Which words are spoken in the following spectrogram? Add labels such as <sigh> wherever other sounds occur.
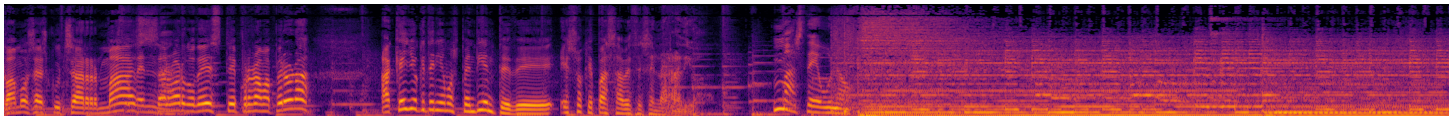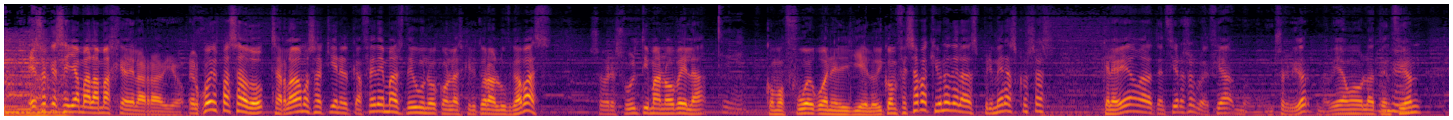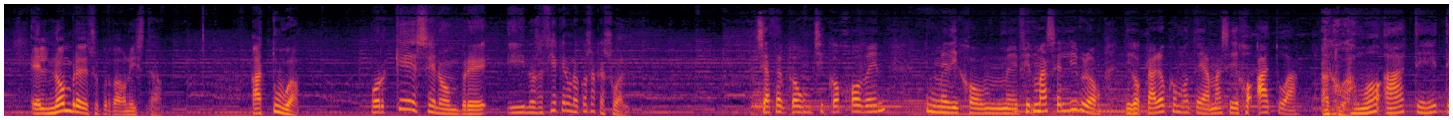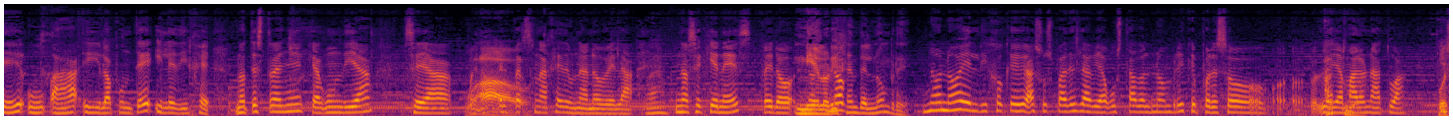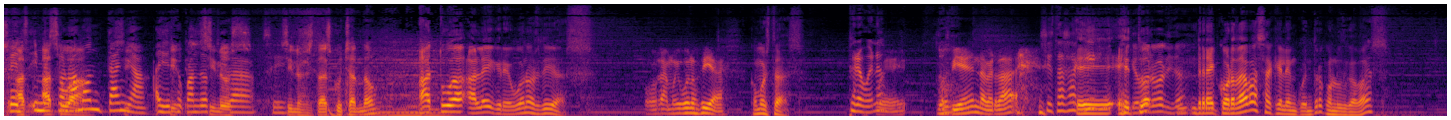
Vamos a escuchar más a lo largo de este programa, pero ahora aquello que teníamos pendiente de eso que pasa a veces en la radio. Más de uno. Eso que se llama la magia de la radio. El jueves pasado charlábamos aquí en el Café de Más de Uno con la escritora Luz Gabás sobre su última novela, Como Fuego en el Hielo, y confesaba que una de las primeras cosas que le había llamado la atención, eso lo decía un servidor, me había llamado la atención, el nombre de su protagonista, Atúa. ¿Por qué ese nombre? Y nos decía que era una cosa casual. Se acercó un chico joven y me dijo, ¿me firmas el libro? Digo, claro, ¿cómo te llamas? Y dijo, Atua. Atua. ¿Cómo? A-T-T-U-A. Y lo apunté y le dije, no te extrañe que algún día sea bueno, Guau. el personaje de una novela. No sé quién es, pero... Ni no- el no- origen del nombre. No, no, él dijo que a sus padres le había gustado el nombre y que por eso uh, le Atua. llamaron Atua. Pues y, y me sonó a Atua. montaña. Sí, Ahí dije, cuando si nos, sí. si nos está escuchando, Atua Alegre, buenos días. Hola, muy buenos días. ¿Cómo estás? Pero bueno, Pues, pues bien, la verdad. si estás <laughs> aquí. Eh, eh, Qué ¿tú barbaridad. ¿Recordabas aquel encuentro con Luz Gabás?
